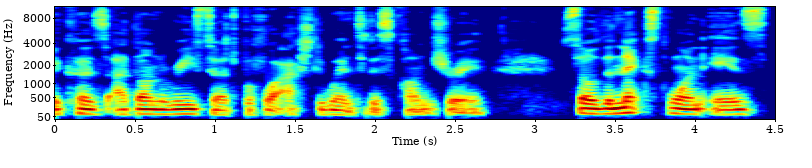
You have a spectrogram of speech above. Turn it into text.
because I'd done research before I actually went to this country. So the next one is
